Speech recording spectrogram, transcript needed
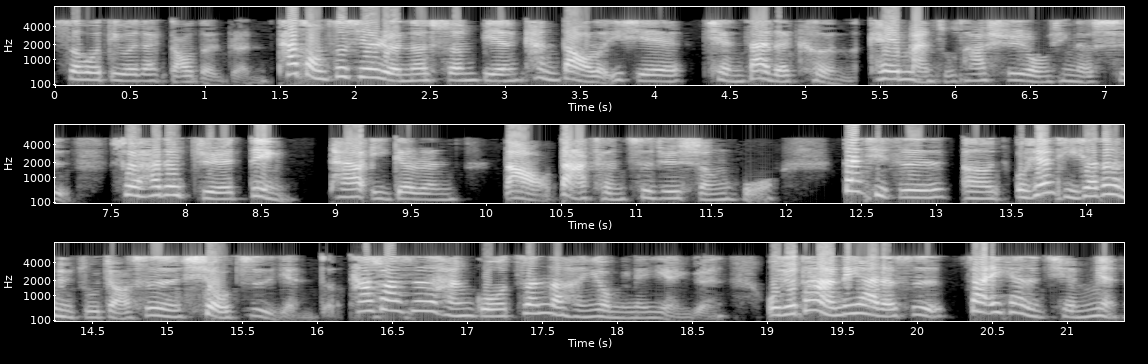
社会地位再高的人。她从这些人的身边看到了一些潜在的可能，可以满足她虚荣心的事，所以她就决定她要一个人到大城市去生活。但其实，呃，我先提一下，这个女主角是秀智演的，她算是韩国真的很有名的演员。我觉得她很厉害的是，在一开始前面，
